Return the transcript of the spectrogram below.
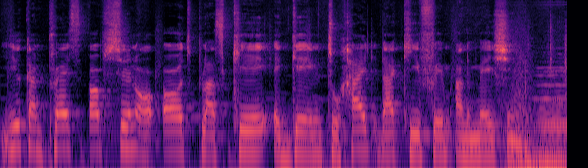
you can press Option or Alt plus K again to hide that keyframe animation.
